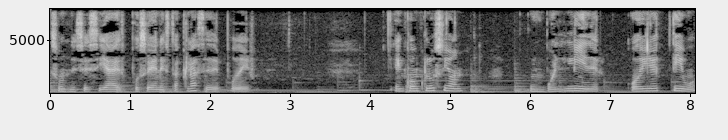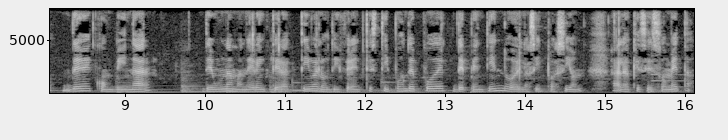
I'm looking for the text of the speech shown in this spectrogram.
sus necesidades, poseen esta clase de poder. En conclusión, un buen líder o directivo debe combinar de una manera interactiva los diferentes tipos de poder dependiendo de la situación a la que se someta.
